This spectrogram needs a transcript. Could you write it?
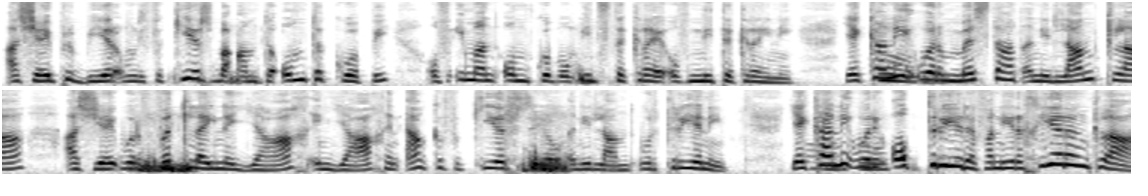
as jy probeer om die verkeersbeampte om te koopie of iemand omkoop om iets te kry of nie te kry nie. Jy kan nie mm. oor misdaad in die land kla as jy oor witlyne jaag en jaag en elke verkeersreël in die land oortree nie. Jy kan nie oor die optrede van die regering kla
